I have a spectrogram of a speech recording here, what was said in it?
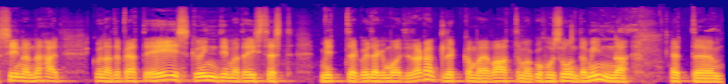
kas siin on näha, et kuna te peate ees kõndima teistest, mitte kuidagimoodi tagant lükkama ja vaatama, kuhu suunda minna, et äh,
